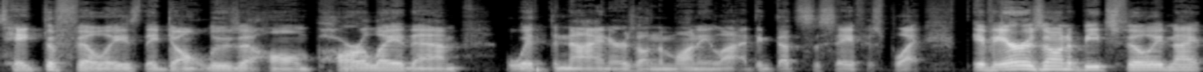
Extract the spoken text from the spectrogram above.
Take the Phillies. They don't lose at home. Parlay them with the Niners on the money line. I think that's the safest play. If Arizona beats Philly tonight,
